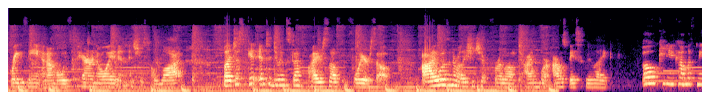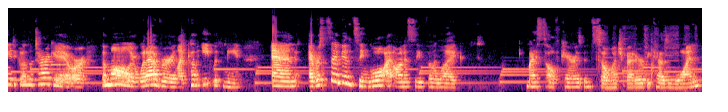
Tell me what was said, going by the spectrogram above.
crazy and I'm always paranoid and it's just a lot. But just get into doing stuff by yourself for yourself. I was in a relationship for a long time where I was basically like, oh, can you come with me to go to the Target or the mall or whatever? Like, come eat with me. And ever since I've been single, I honestly feel like my self-care has been so much better because one,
